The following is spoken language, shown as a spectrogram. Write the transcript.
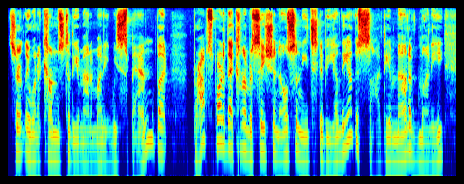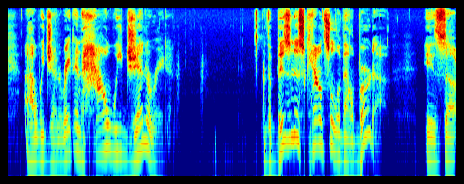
Certainly when it comes to the amount of money we spend, but perhaps part of that conversation also needs to be on the other side the amount of money uh, we generate and how we generate it. The Business Council of Alberta is uh,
